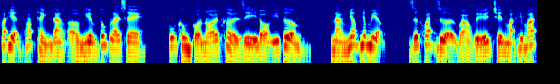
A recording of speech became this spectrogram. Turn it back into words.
phát hiện Hoắc Thành đang ở nghiêm túc lái xe, cũng không có nói khởi gì đó ý tưởng, nàng nhấp nhấp miệng, dứt khoát dựa vào ghế trên mặt hít mắt.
